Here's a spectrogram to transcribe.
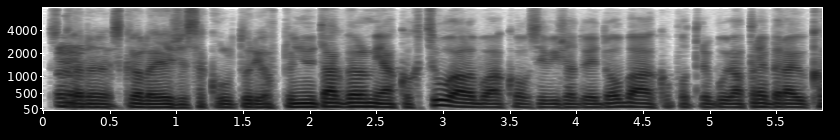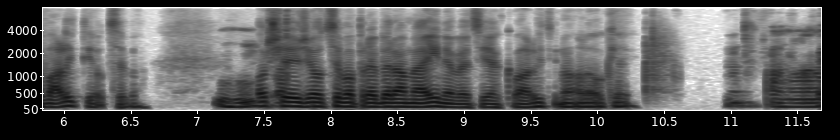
Skvelé, mm. skvelé je, že sa kultúry ovplyvňujú tak veľmi, ako chcú, alebo ako si vyžaduje doba, ako potrebujú a preberajú kvality od seba. Mm-hmm. Horšie je, že od seba preberáme aj iné veci ako kvality, no ale OK. Áno.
